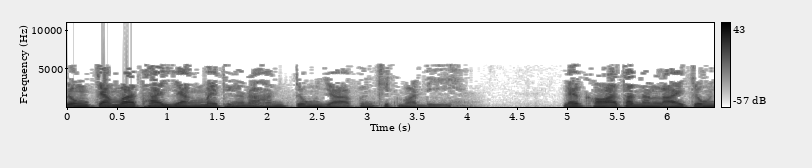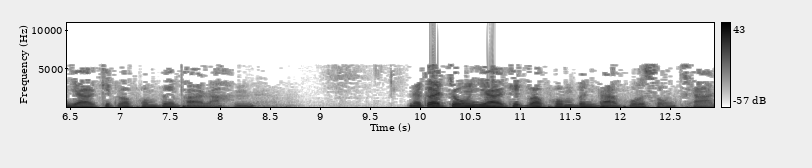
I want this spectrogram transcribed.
จงจำว่าถ้ายังไม่ถึงอรหันต์จงอย่าเพิ่งคิดว่าดี และขอท่านทั้งหลายจงอย่าคิดว่าผมเป็นพระอรหันต์และก็จงอย่าคิดว่าผมเป็นพระผู้ทรงฌาน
